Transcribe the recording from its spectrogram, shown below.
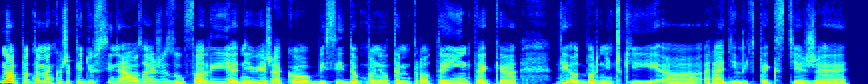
No a potom akože keď už si naozaj že zúfali a nevieš, ako by si doplnil ten proteín, tak uh, tie odborníčky uh, radili v texte, že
